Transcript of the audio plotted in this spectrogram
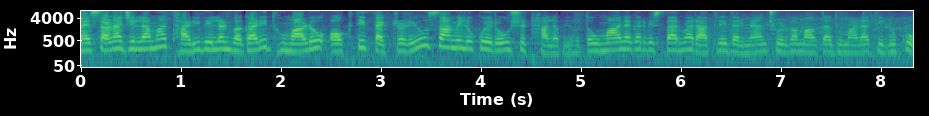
મહેસાણા જિલ્લામાં થાળી વેલણ વગાડી ધુમાડો ઓગતી ફેક્ટરીઓ સામે લોકોએ રોષ ઠાલવ્યો હતો. ઉમાનગર વિસ્તારમાં રાત્રિ દરમિયાન છોડવામાં આવતા ધુમાડાથી લોકો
